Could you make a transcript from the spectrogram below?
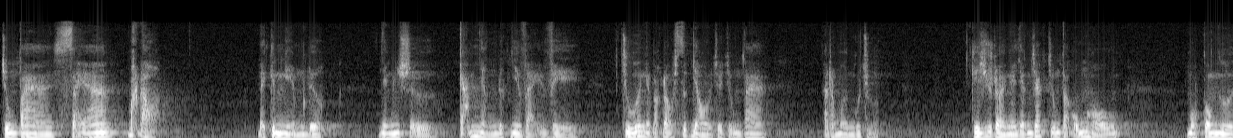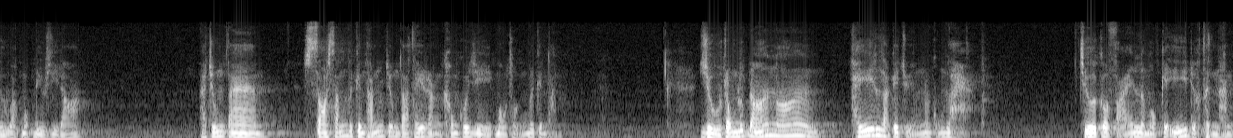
chúng ta sẽ bắt đầu để kinh nghiệm được những sự cảm nhận được như vậy vì Chúa ngày bắt đầu sức giàu cho chúng ta ở trong ơn của Chúa. Khi Chúa Trời ngày dẫn dắt chúng ta ủng hộ một con người hoặc một điều gì đó, và chúng ta so sánh với Kinh Thánh, chúng ta thấy rằng không có gì mâu thuẫn với Kinh Thánh. Dù trong lúc đó nó thấy là cái chuyện nó cũng lạ. Chưa có phải là một cái ý được thịnh hành.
